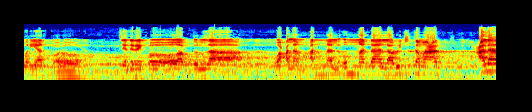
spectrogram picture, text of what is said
ফরিয়াদ করো। জেনে রেখো, আব্দুল্লাহ, ওয়ালাম আন্নাল উম্মাতা লাউ ইজতামাআত আলা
